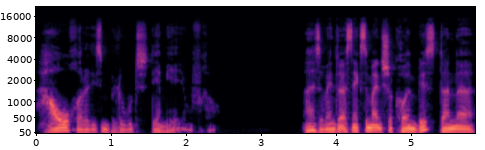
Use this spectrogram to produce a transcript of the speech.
Hauch oder diesem Blut der Meerjungfrau. Also, wenn du das nächste Mal in Stockholm bist, dann äh,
